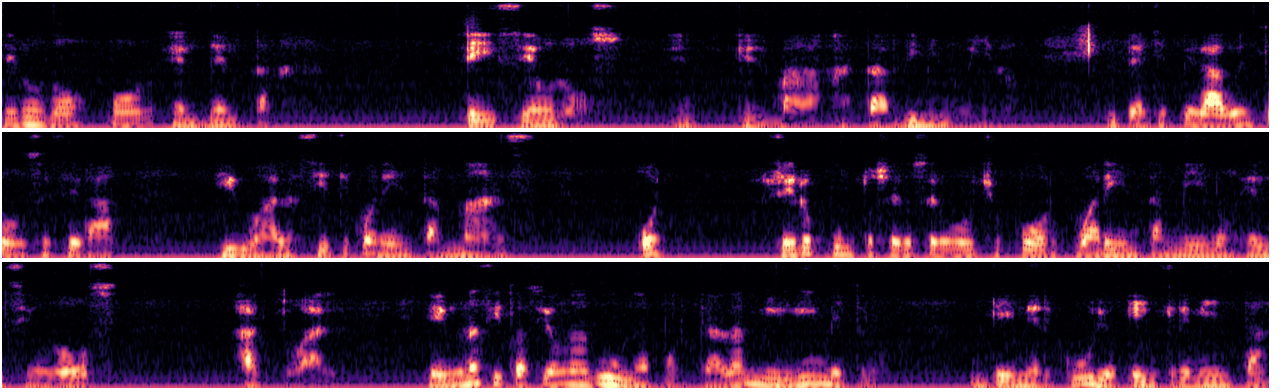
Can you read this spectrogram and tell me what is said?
0,2 por el delta TCO2, que va a estar disminuido. El pH esperado entonces será igual a 740 más 0.008 por 40 menos el CO2 actual. En una situación aguda, por cada milímetro de mercurio que incrementa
